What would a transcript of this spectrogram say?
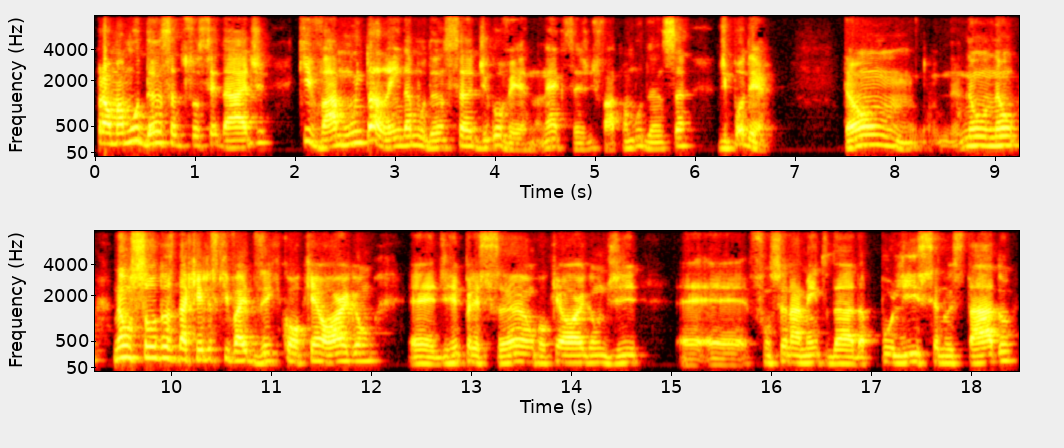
para uma mudança de sociedade que vá muito além da mudança de governo, né? Que seja de fato uma mudança de poder. Então, não, não, não sou dos, daqueles que vai dizer que qualquer órgão é, de repressão, qualquer órgão de é, é, funcionamento da, da polícia no Estado,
